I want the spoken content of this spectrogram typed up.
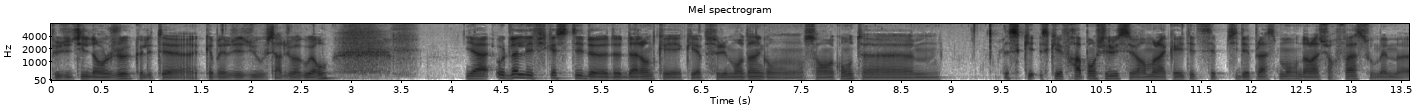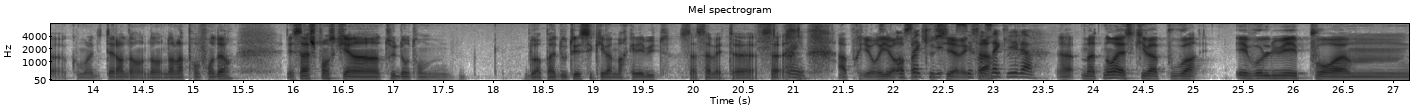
plus utile dans le jeu que l'était Gabriel Jesus ou Sergio Aguero. Au-delà de l'efficacité de, qui, est, absolument dingue, on s'en rend compte. Ce qui, est, ce qui, est, frappant chez lui, c'est vraiment la qualité de ses petits déplacements dans la surface ou même, euh, comme on l'a dit tout à l'heure, dans, dans, dans, la profondeur. Et ça, je pense qu'il y a un truc dont on ne doit pas douter, c'est qu'il va marquer des buts. Ça, ça va être. Euh, ça, oui. a priori, il n'y aura pas de souci avec ça. C'est pour ça qu'il est là. Euh, maintenant, est-ce qu'il va pouvoir évoluer pour, euh,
